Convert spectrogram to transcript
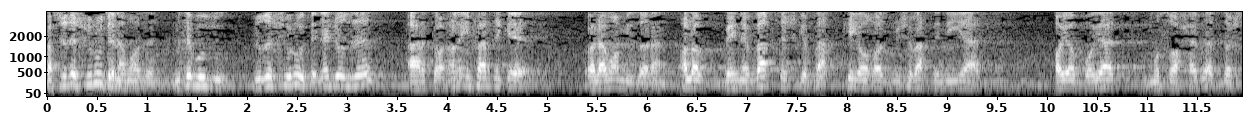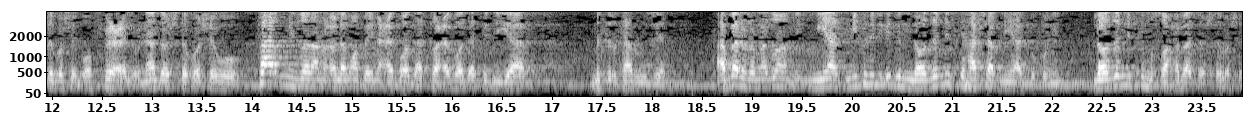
پس جز شروط نمازه. مثل وضو. جز شروطه نه جز ارکان. حالا این فرقی که علما می‌ذارن. حالا بین وقتش که وقت که آغاز میشه؟ وقت نیت. آیا باید مصاحبت داشته باشه با فعل و نداشته باشه و فرق می‌ذارن علما بین عبادت و عبادت دیگر مثل مثلا روزه؟ اول رمضان نیت می‌کنید دیگه لازم نیست که هر شب نیت بکنید لازم نیست که مصاحبت داشته باشه.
